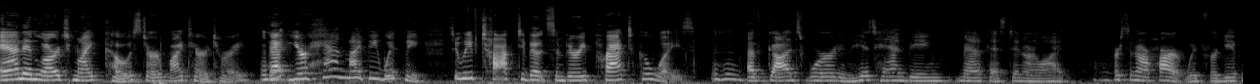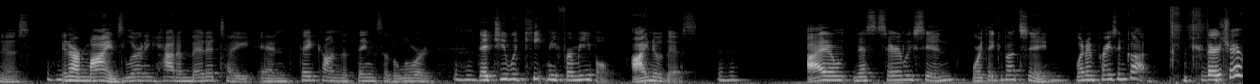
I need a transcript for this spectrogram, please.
and enlarge my coast or my territory, mm-hmm. that your hand might be with me. So we've talked about some very practical ways of God's word and his hand being manifest in our life. First, in our heart with forgiveness, in mm-hmm. our minds, learning how to meditate and think on the things of the Lord, mm-hmm. that you would keep me from evil. I know this. Mm-hmm. I don't necessarily sin or think about sinning when I'm praising God. Very true.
